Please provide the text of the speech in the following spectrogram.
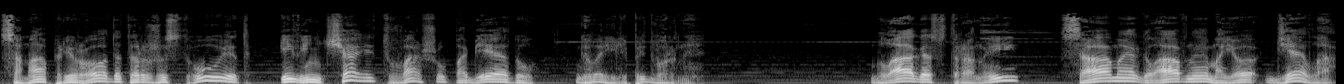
Сама природа торжествует и венчает вашу победу, — говорили придворные. Благо страны — самое главное мое дело,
